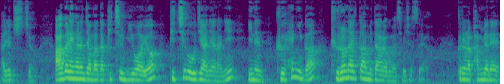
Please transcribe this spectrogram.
알려주시죠. 악을 행하는 자마다 빛을 미워하여 빛으로 오지 아니하나니 이는 그 행위가 드러날까 합니다라고 말씀하셨어요. 그러나 반면에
